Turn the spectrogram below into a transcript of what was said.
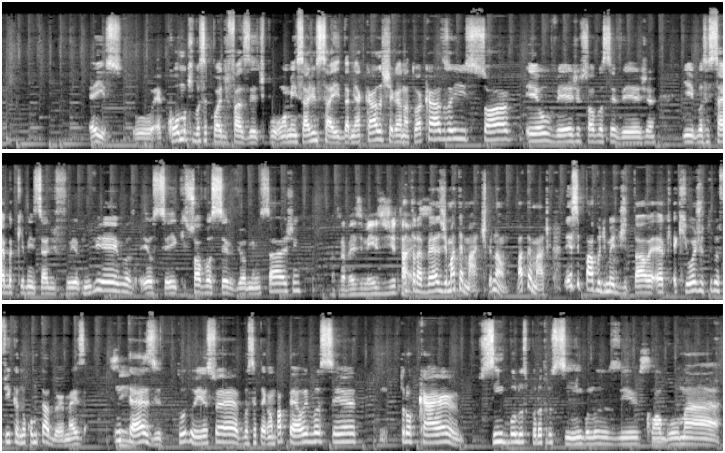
É isso. O- é como que você pode fazer, tipo, uma mensagem sair da minha casa, chegar na tua casa e só eu vejo, só você veja. E você saiba que mensagem fui eu que enviei, eu sei que só você viu a mensagem. Através de meios digitais. Através de matemática. Não, matemática. Esse papo de meio digital é, é que hoje tudo fica no computador, mas Sim. em tese, tudo isso é você pegar um papel e você trocar símbolos por outros símbolos e com alguma.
